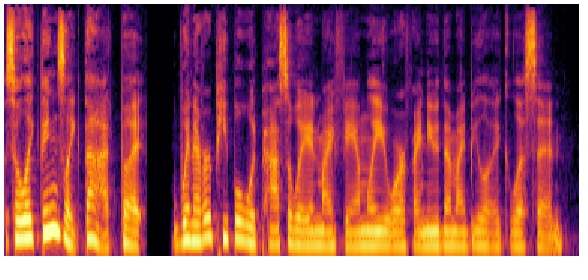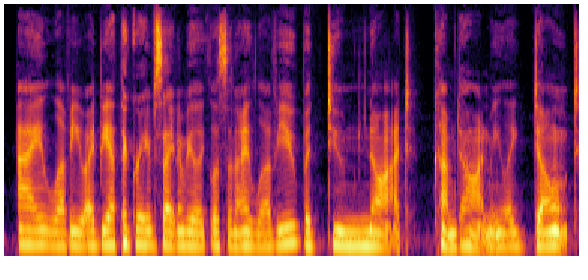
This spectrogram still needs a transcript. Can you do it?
So, like things like that. But whenever people would pass away in my family, or if I knew them, I'd be like, listen, I love you. I'd be at the gravesite and be like, listen, I love you, but do not come to haunt me. Like, don't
